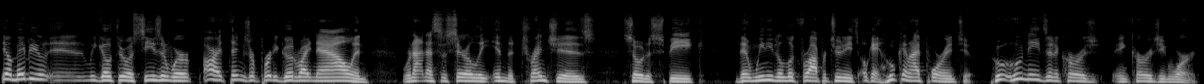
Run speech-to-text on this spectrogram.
you know, maybe uh, we go through a season where, all right, things are pretty good right now and we're not necessarily in the trenches, so to speak, then we need to look for opportunities. Okay, who can I pour into? Who, who needs an encourage, encouraging word?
